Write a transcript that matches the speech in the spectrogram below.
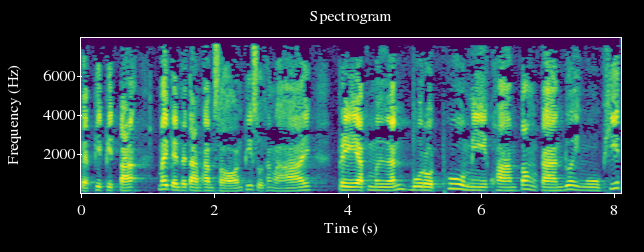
แบบผิดผิดตะ ไม่เป็นไปตามคำสอนพิสูจน์ทั้งหลาย เปรียบเหมือนบุรุษผู้มีความต้องการด้วยงูพิษ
